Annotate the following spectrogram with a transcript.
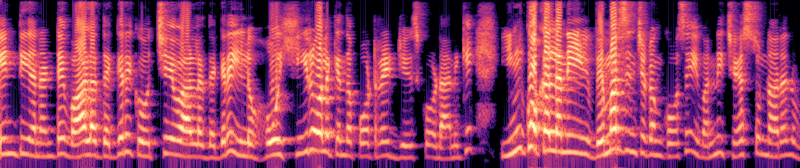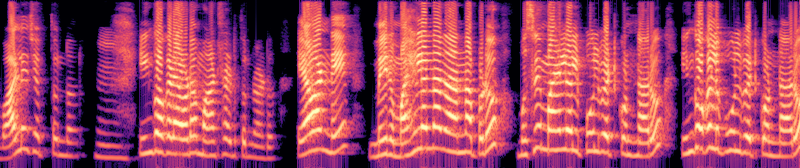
ఏంటి అని అంటే వాళ్ళ దగ్గరికి వచ్చే వాళ్ళ దగ్గర వీళ్ళు హో హీరోల కింద పోర్ట్రేట్ చేసుకోవడానికి ఇంకొకళ్ళని విమర్శించడం కోసం ఇవన్నీ చేస్తున్నారని వాళ్ళే చెప్తున్నారు. ఇంకొకడు ఎవడో మాట్లాడుతున్నాడు. ఏమండి? మీరు మహిళలను అన్నప్పుడు ముస్లిం మహిళలు పూలు పెట్టుకుంటున్నారు ఇంకొకళ్ళు పూలు పెట్టుకుంటున్నారు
